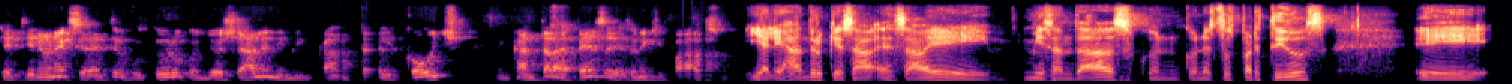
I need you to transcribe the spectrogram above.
que tiene un excelente futuro con Josh Allen y me encanta el coach, me encanta la defensa y es un equipazo. Y Alejandro que sabe, sabe mis andadas con, con estos partidos, eh,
